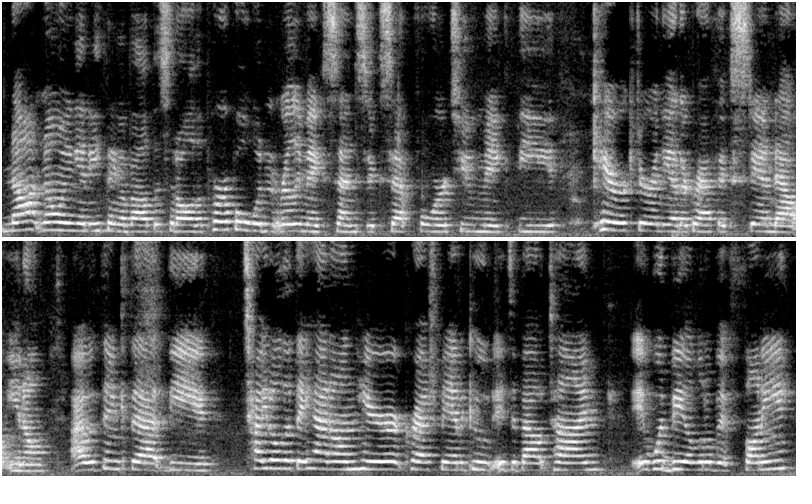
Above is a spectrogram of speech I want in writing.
not knowing anything about this at all, the purple wouldn't really make sense except for to make the character and the other graphics stand out. You know, I would think that the title that they had on here, Crash Bandicoot, It's About Time, it would be a little bit funny.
